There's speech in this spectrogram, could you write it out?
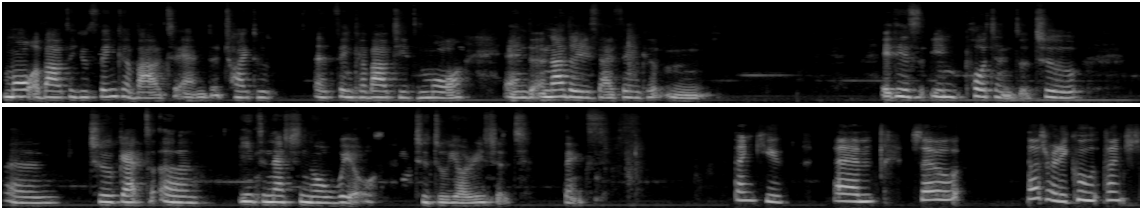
more about you think about and try to uh, think about it more. And another is I think um, it is important to um, to get an international will to do your research. Thanks. Thank you. Um, so that's really cool. Thanks,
